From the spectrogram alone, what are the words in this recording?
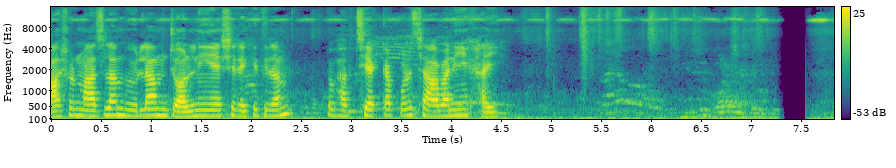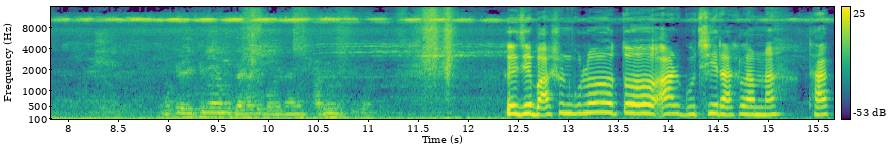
বাসন মাজলাম ধুইলাম জল নিয়ে এসে রেখে দিলাম। তো ভাবছি এক কাপ করে চা বানিয়ে খাই। এই যে বাসনগুলো তো আর গুছিয়ে রাখলাম না। থাক।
